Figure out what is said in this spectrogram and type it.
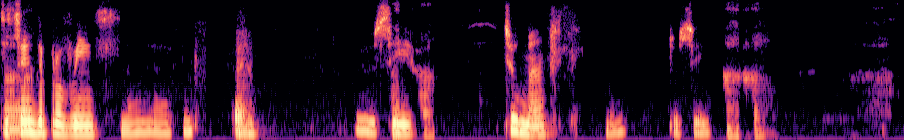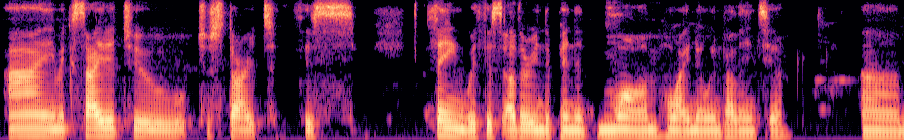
to change the province. No, I think we will see yeah. two months no, to see. Uh-huh. I'm excited to to start this thing with this other independent mom who I know in Valencia. Um,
